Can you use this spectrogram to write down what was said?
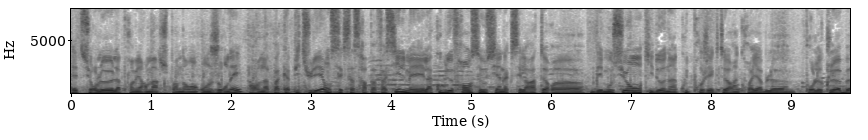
d'être sur la première marche pendant 11 journées. Alors on n'a pas capitulé. On sait que ça sera pas facile, mais la Coupe de France est aussi un accélérateur euh, d'émotion qui donne un coup de projecteur incroyable euh, pour le club.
